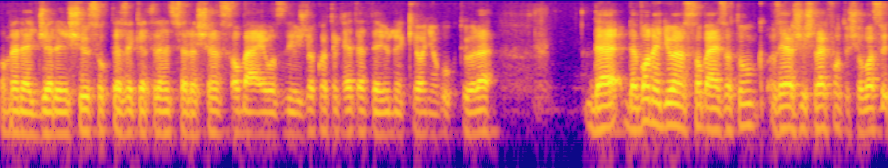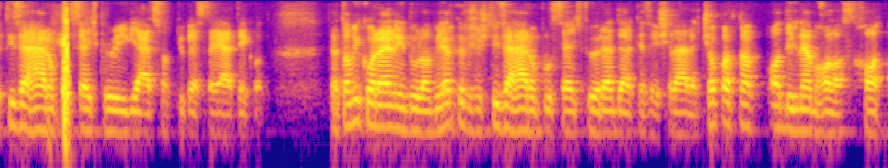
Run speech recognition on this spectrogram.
a menedzser, és ő szokta ezeket rendszeresen szabályozni, és gyakorlatilag hetente jönnek ki anyagok tőle. De, de van egy olyan szabályzatunk, az első és legfontosabb az, hogy 13 plusz 1 főig játszhatjuk ezt a játékot. Tehát amikor elindul a mérkőzés, és 13 plusz 1 fő rendelkezésre áll egy csapatnak, addig nem halaszthat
